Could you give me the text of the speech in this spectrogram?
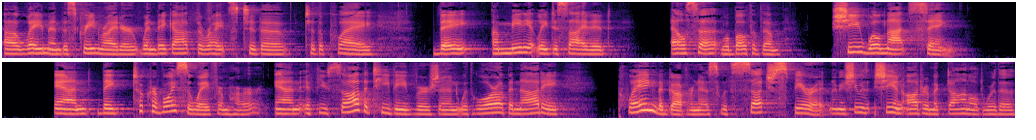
uh, Lehman, the screenwriter, when they got the rights to the to the play, they immediately decided Elsa, well, both of them, she will not sing. And they took her voice away from her. And if you saw the TV version with Laura Benanti playing the governess with such spirit, I mean, she, was, she and Audra McDonald were the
